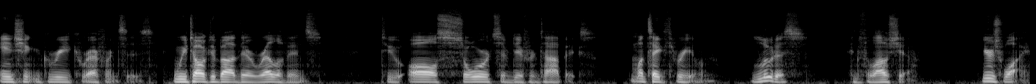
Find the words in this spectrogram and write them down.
ancient Greek references. We talked about their relevance to all sorts of different topics. I'm going to take three of them ludus and philautia. Here's why.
